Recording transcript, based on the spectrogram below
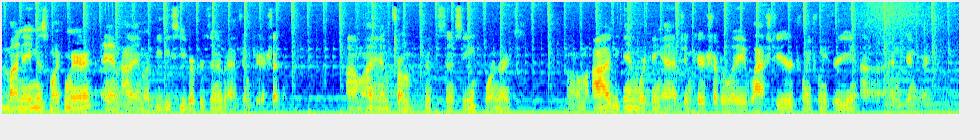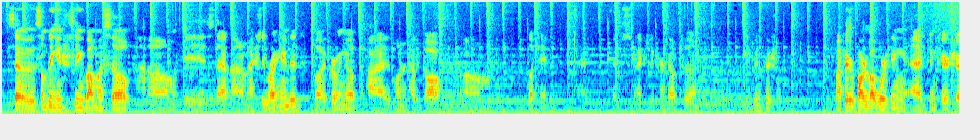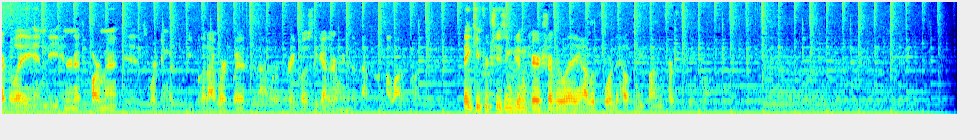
My name is Michael Merritt, and I am a BDC representative at Keras Chevy. Um, I am from Memphis, Tennessee, born and raised. Um, I began working at Jim Keras Chevrolet last year, 2023, uh, in January. So something interesting about myself um, is that I'm actually right-handed, but growing up, I learned how to golf um, left-handed. And it's actually turned out to be beneficial. My favorite part about working at Jim Keras Chevrolet in the internet department is working with the people that I work with. Uh, we're pretty close together and we ended up having a lot of fun. Thank you for choosing Jim Keras Chevrolet. I look forward to helping you find the perfect vehicle.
